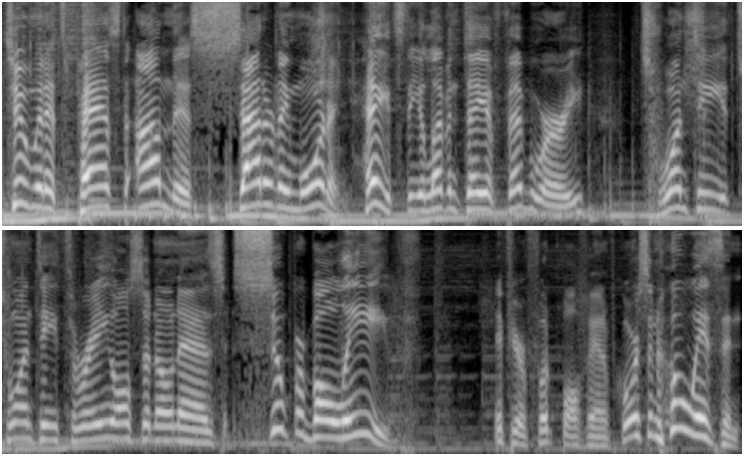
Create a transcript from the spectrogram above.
Two minutes past on this Saturday morning. Hey, it's the 11th day of February, 2023, also known as Super Bowl Eve. If you're a football fan, of course, and who isn't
